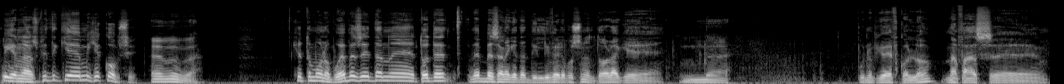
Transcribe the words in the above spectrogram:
πήγαινα στο σπίτι και με είχε κόψει. Ε, βέβαια. Και το μόνο που έπαιζε ήταν. ε, Τότε δεν παίζανε και τα delivery όπως είναι τώρα και Ναι. Που είναι πιο εύκολο να φας ε,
